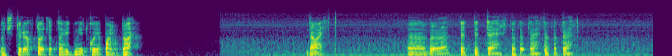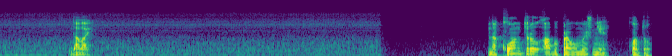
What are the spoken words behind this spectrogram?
До чотирьох точок на відмітку я понял. Давай. Давай. Давай. На Ctrl або правомиш. Ні, Ctrl.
